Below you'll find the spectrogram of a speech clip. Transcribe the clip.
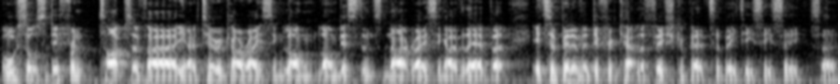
all sorts of different types of uh, you know touring car racing, long long distance night racing over there. But it's a bit of a different kettle of fish compared to BTCC. So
